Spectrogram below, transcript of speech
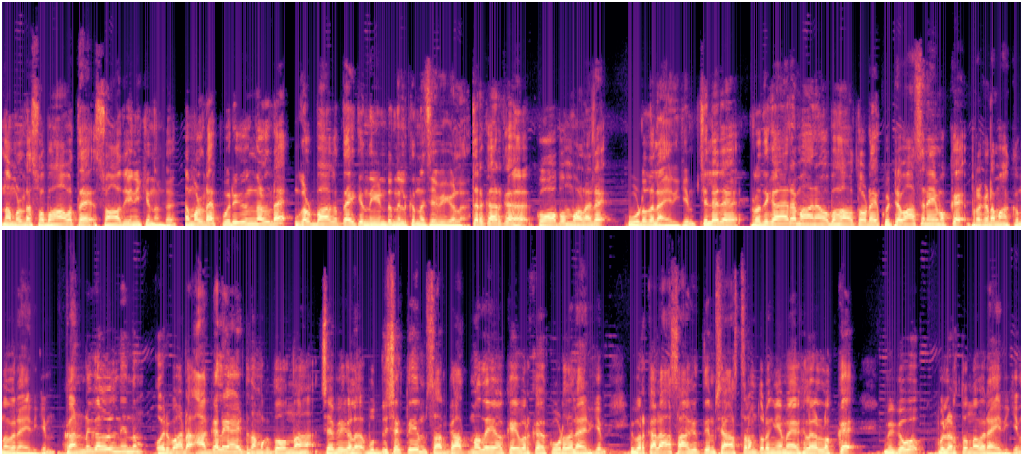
നമ്മളുടെ സ്വഭാവത്തെ സ്വാധീനിക്കുന്നുണ്ട്. നമ്മളുടെ പുരുകങ്ങളുടെ മുകൾ ഭാഗത്തേക്ക് നീണ്ടു നിൽക്കുന്ന ചെവികൾ ഇത്തരക്കാർക്ക് കോപം വളരെ കൂടുതലായിരിക്കും. ചിലര് പ്രതികാര മാനോഭാവത്തോടെ കുറ്റവാസനയും ഒക്കെ പ്രകടമാക്കുന്നവരായിരിക്കും. കണ്ണുകളിൽ നിന്നും ഒരുപാട് അകലെയായിട്ട് നമുക്ക് തോന്നുന്ന ചെവികൾ ബുദ്ധിശക്തിയും സർഗാത്മതയും ഒക്കെ ഇവർക്ക് കൂടുതലായിരിക്കും. ഇവർ കലാസാഹിത്യം ശാസ്ത്രം തുടങ്ങിയ മേഖലകളിലൊക്കെ മികവ് പുലർത്തുന്നവരായിരിക്കും.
